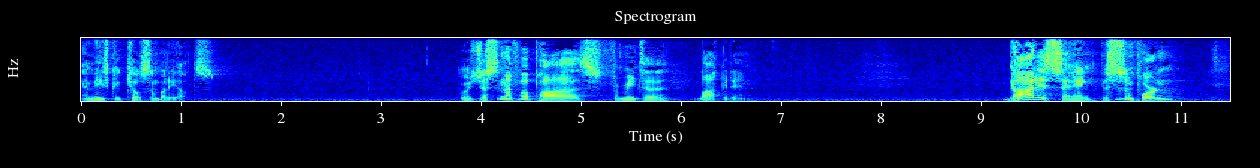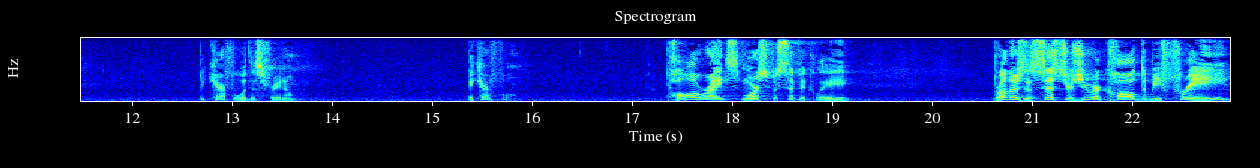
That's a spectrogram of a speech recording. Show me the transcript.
and these could kill somebody else. It was just enough of a pause for me to lock it in. God is saying, this is important. Be careful with this freedom. Be careful. Paul writes more specifically Brothers and sisters, you are called to be free,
